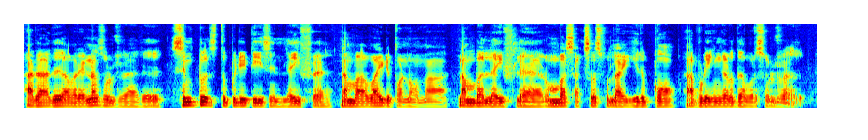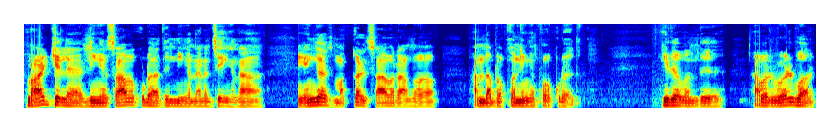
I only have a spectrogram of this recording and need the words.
அதாவது அவர் என்ன சொல்கிறாரு சிம்பிள் ஸ்துப்பிடிட்டிஸ் இன் லைஃப்பை நம்ம அவாய்டு பண்ணோம்னா நம்ம லைஃப்பில் ரொம்ப சக்ஸஸ்ஃபுல்லாக இருப்போம் அப்படிங்கிறது அவர் சொல்கிறாரு வாழ்க்கையில் நீங்கள் சாவக்கூடாதுன்னு நீங்கள் நினச்சிங்கன்னா எங்கே மக்கள் சாவறாங்களோ அந்த பக்கம் நீங்கள் போகக்கூடாது. இதை வந்து அவர் வேர்ல்ட் வார்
